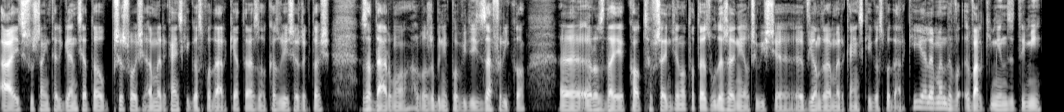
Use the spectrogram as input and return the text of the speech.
AI, sztuczna inteligencja to przyszłość amerykańskiej gospodarki, a teraz okazuje się, że ktoś za darmo, albo żeby nie powiedzieć za friko, e, rozdaje kod wszędzie, no to to jest uderzenie oczywiście w jądro amerykańskiej gospodarki i element walki między tymi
